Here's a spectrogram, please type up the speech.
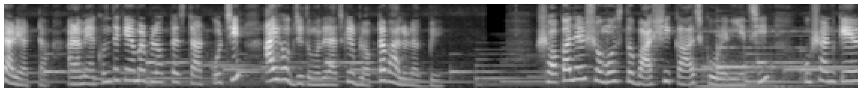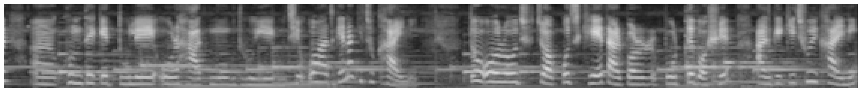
সাড়ে আটটা। আর আমি এখন থেকে আমার ব্লগটা স্টার্ট করছি। আই হোপ যে তোমাদের আজকের ব্লগটা ভালো লাগবে। সকালের সমস্ত বাসি কাজ করে নিয়েছি। কুষাণকে ঘুম থেকে তুলে ওর হাত মুখ ধুইয়ে গুছিয়ে, ও আজকে না কিছু খায়নি। তো ও রোজ চকোচ খেয়ে তারপর পড়তে বসে। আজকে কিছুই খায়নি।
